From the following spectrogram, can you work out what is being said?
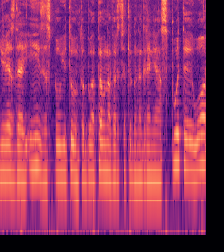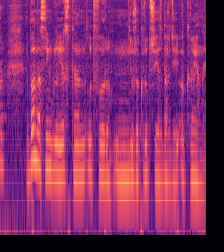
New Year's Day i zespół U2. To była pełna wersja tego nagrania z płyty War, bo na singlu jest ten utwór mm, dużo krótszy, jest bardziej okrojony.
